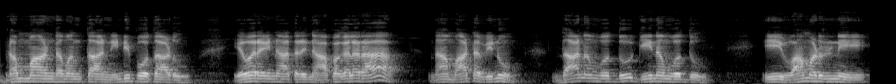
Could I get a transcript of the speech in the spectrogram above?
బ్రహ్మాండమంతా నిండిపోతాడు. ఎవరైనా అతడిని ఆపగలరా? నా మాట విను. దానం వద్దు గీనం వద్దు. ఈ వామడుని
